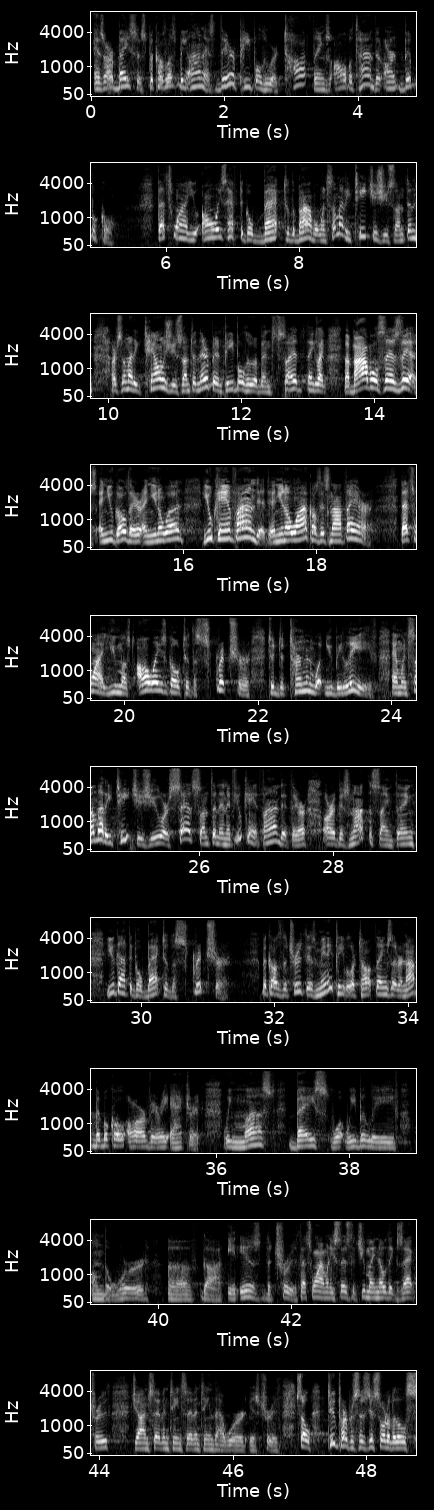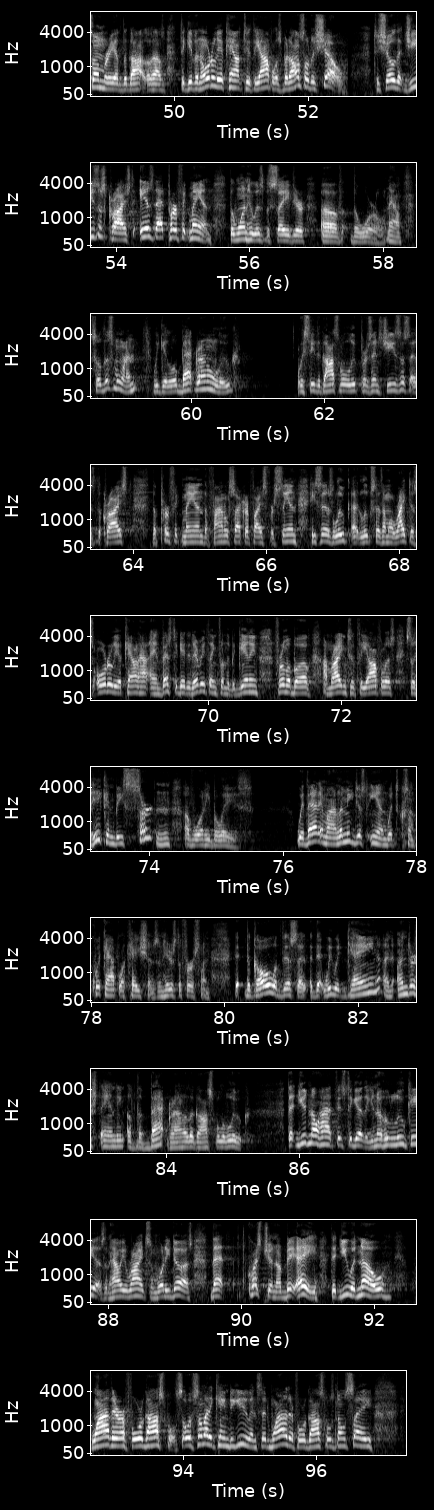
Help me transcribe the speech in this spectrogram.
as our basis. Because let's be honest, there are people who are taught things all the time that aren't biblical. That's why you always have to go back to the Bible. When somebody teaches you something or somebody tells you something, there have been people who have been said things like, the Bible says this, and you go there and you know what? You can't find it. And you know why? Because it's not there. That's why you must always go to the scripture to determine what you believe. And when somebody teaches you or says something, and if you can't find it there, or if it's not the same thing, you got to go back to the scripture because the truth is, many people are taught things that are not biblical or very accurate. We must base what we believe on the Word of God. It is the truth. That's why when he says that you may know the exact truth, John 17, 17, that word is truth. So, two purposes, just sort of a little summary of the gospel, to give an orderly account to Theophilus, but also to show, to show that Jesus Christ is that perfect man, the one who is the Savior of the world. Now, so this morning, we get a little background on Luke. We see the Gospel of Luke presents Jesus as the Christ, the perfect man, the final sacrifice for sin. He says, Luke, uh, Luke says, I'm going to write this orderly account. I investigated everything from the beginning, from above. I'm writing to Theophilus so he can be certain of what he believes. With that in mind, let me just end with some quick applications. And here's the first one. The goal of this, uh, that we would gain an understanding of the background of the Gospel of Luke. That you'd know how it fits together. You know who Luke is and how he writes and what he does. That question, or A, that you would know why there are four Gospels. So if somebody came to you and said, why are there four Gospels? Don't say,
